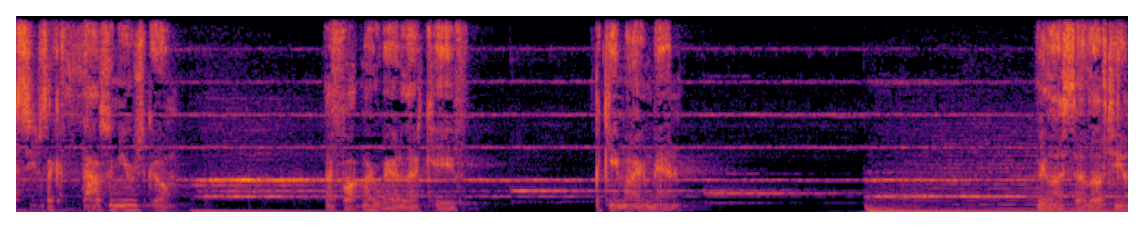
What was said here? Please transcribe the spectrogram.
seems like a thousand years ago. I fought my way out of that cave, became Iron Man. Realized I loved you.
